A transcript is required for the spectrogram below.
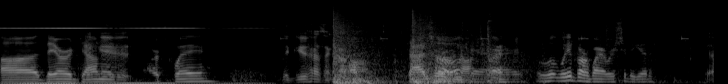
Uh, they are down Okay. in Archway. The goo hasn't gone off. That's Oh, and okay, Archway. alright. We- We have barbed wire. We should be good. Yeah.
